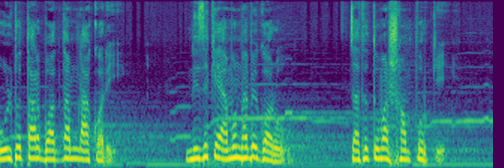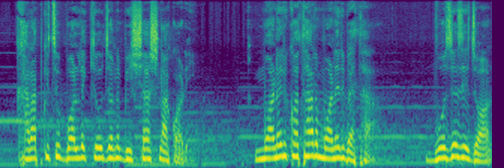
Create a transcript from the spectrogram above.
উল্টো তার বদনাম না করে। নিজেকে এমনভাবে গড়ো, যাতে তোমার সম্পর্কে খারাপ কিছু বললে কেউ যেন বিশ্বাস না করে। মনের কথা আর মনের ব্যথা, বোঝে যে জন,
